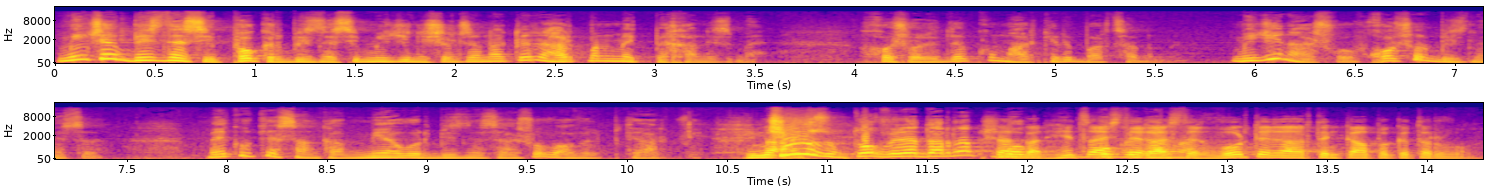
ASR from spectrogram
Մինչև բիզնեսի, փոքր բիզնեսի միջինի շրջանակները հարկման մեկ մեխանիզմ է։ Խոշորի դեպքում հարկերը բարձրանում են։ Միջին հաշվով խոշոր բիզնեսը մեկ ու կես անգամ միավոր բիզնես հաշվով ավել պետք է հարկվի։ Չի ուզում, թող վերադառնա։ Շատ բան, հենց այստեղ այստեղ որտեղ է արդեն կապը կտրվում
